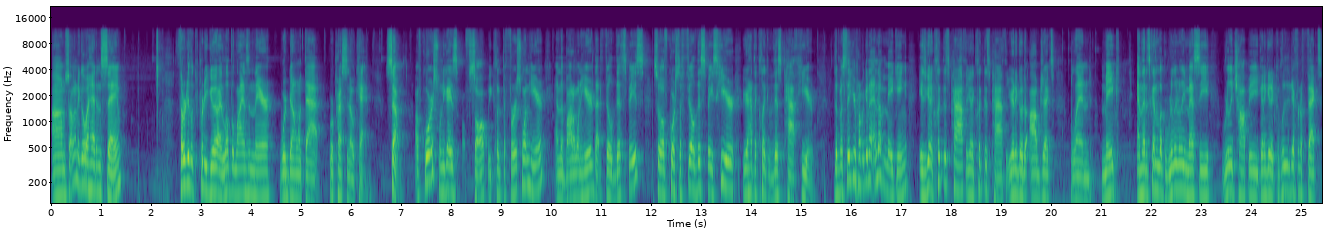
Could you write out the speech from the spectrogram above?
Um, so I'm going to go ahead and say 30 looked pretty good. I love the lines in there. We're done with that. We're pressing OK. So of course, when you guys saw, we clicked the first one here and the bottom one here that filled this space. So of course, to fill this space here, you're gonna have to click this path here. The mistake you're probably gonna end up making is you're gonna click this path, you're gonna click this path, you're gonna go to Object, Blend, Make, and then it's gonna look really, really messy, really choppy. You're gonna get a completely different effect.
